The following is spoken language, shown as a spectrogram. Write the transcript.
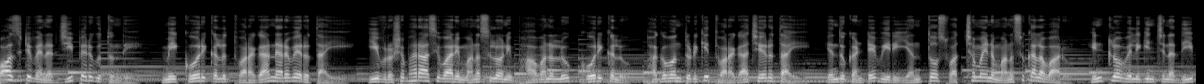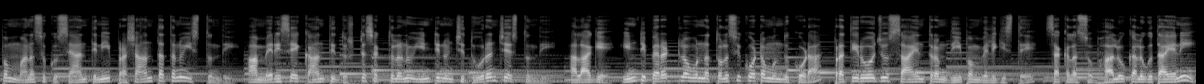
పాజిటివ్ ఎనర్జీ పెరుగుతుంది. మీ కోరికలు త్వరగా నెరవేరుతాయి. ఈ వృషభరాశి వారి మనసులోని భావనలు కోరికలు భగవంతుడికి త్వరగా చేరుతాయి. ఎందుకంటే వీరి ఎంతో స్వచ్ఛమైన మనసు కలవారు. ఇంట్లో వెలిగించిన దీపం మనసుకు శాంతిని ప్రశాంతతను ఇస్తుంది. ఆ మెరిసే కాంతి దుష్టశక్తులను ఇంటి నుంచి దూరం చేస్తుంది. అలాగే ఇంటి పెరట్లో ఉన్న తులసికోట ముందు కూడా ప్రతిరోజు సాయంత్రం దీపం వెలిగిస్తే సకల శుభాలు కలుగుతాయని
